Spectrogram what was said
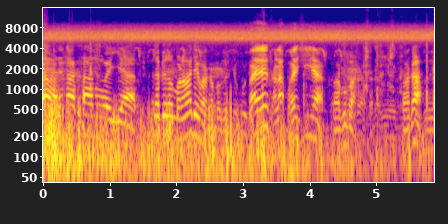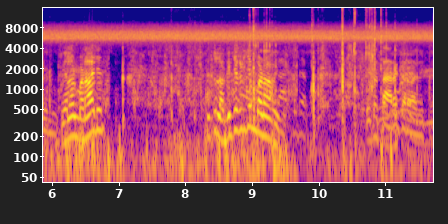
હારે નાખવાનું હોય યાર. એટલે પેલો બનાવા દે વાકા બગર છે ભાઈ થલા ભાઈ છી યાર. વાગુ બા. વાકા પેલો બનાવા દે તો લગી ચકડી કેમ બનાવે છે? એ તો તારે કરવાની છે.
